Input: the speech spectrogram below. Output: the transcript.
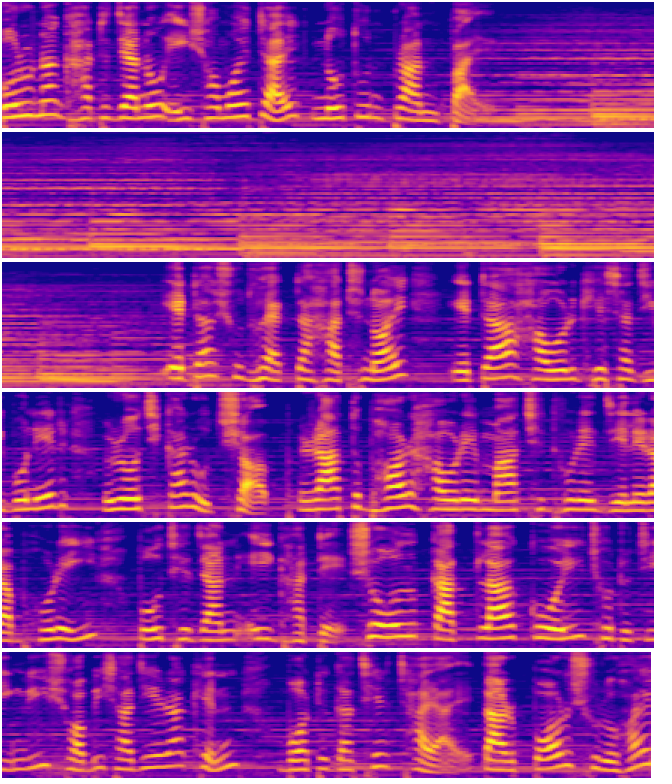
বরুণা ঘাট যেন এই সময়টায় নতুন প্রাণ পায়। এটা শুধু একটা হাট নয়, এটা হাওর ঘেঁষা জীবনের রোজকার উৎসব। রাতভর হাওরে মাছ ধরে জেলেরা ভোরেই পৌঁছে যান এই ঘাটে। শোল, কাতলা, কই, ছোট চিংড়ি সবই সাজিয়ে রাখেন বটগাছের ছায়ায়। তারপর শুরু হয়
